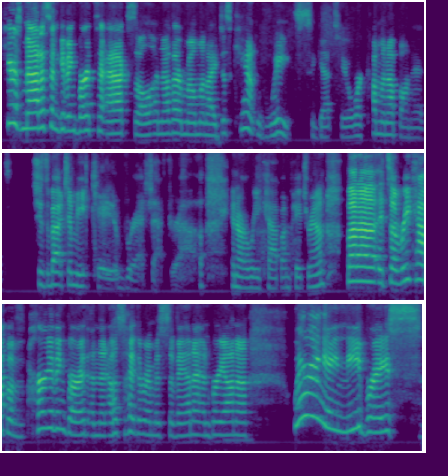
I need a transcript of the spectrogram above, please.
Here's Madison giving birth to Axel. Another moment I just can't wait to get to. We're coming up on it. She's about to meet Kate Bresh after all in our recap on Patreon. But uh, it's a recap of her giving birth, and then outside the room is Savanah and Breanna wearing a knee brace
